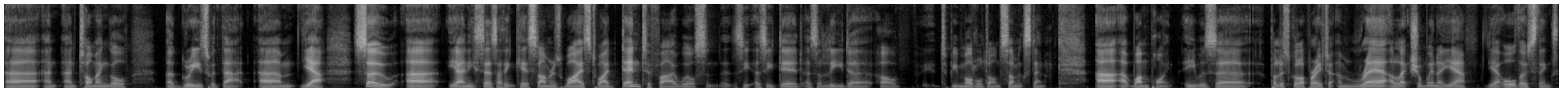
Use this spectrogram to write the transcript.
uh, and and Tom Engel agrees with that. Um, yeah, so uh, yeah, and he says I think Keir Starmer is wise to identify Wilson as he, as he did as a leader of to be modelled on some extent. Uh, at one point, he was a political operator and rare election winner. Yeah, yeah, all those things.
